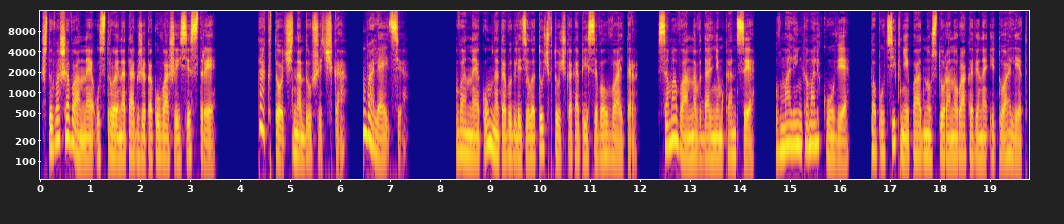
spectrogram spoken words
что ваша ванная устроена так же, как у вашей сестры. Так точно, душечка. Валяйте. Ванная комната выглядела точь-в-точь, точь, как описывал Вальтер. Сама ванна в дальнем конце, в маленьком алькове. По пути к ней по одну сторону раковина и туалет,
